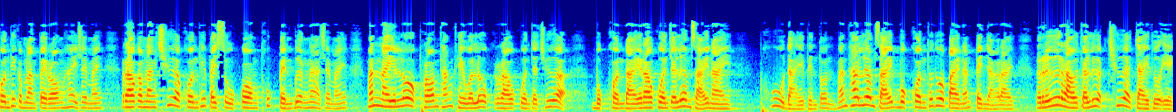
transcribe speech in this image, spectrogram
คนที่กำลังไปร้องให้ใช่ไหม เรากำลังเชื่อคนที่ไปสู่กองทุกเป็นเบื้องหน้าใช่ไหมเพราะในโลกพร้อมทั้งเทวโลกเราควรจะเชื่อบุคคลใด เราควรจะเลื่อมสายใน ผู้ใดเป็นต้นมันถ้าเลื่อมใสบุคคลทั่วๆไปนั้นเป็นอย่างไร หรือเราจะเลือกเชื่อใจตัวเอง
